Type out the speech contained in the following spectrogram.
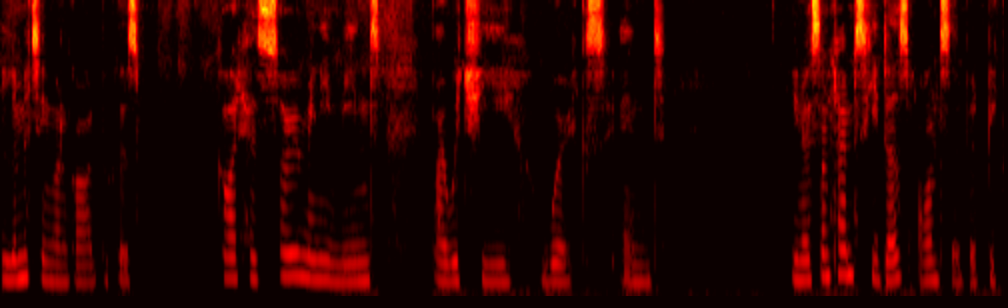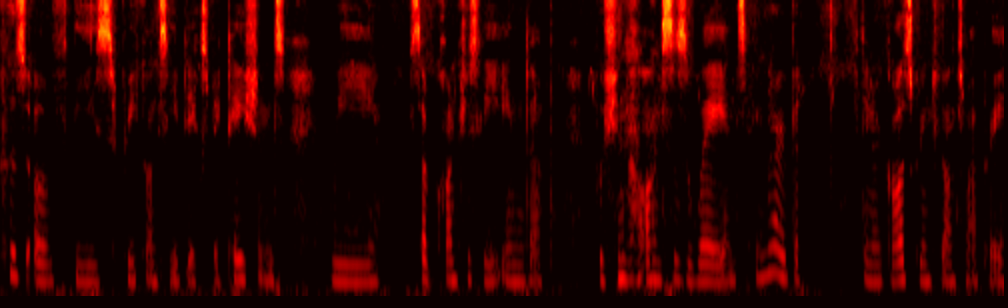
limiting on God because God has so many means by which He works. And, you know, sometimes He does answer, but because of these preconceived expectations, we subconsciously end up pushing the answers away and saying, no, but you know, God's going to answer my prayer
